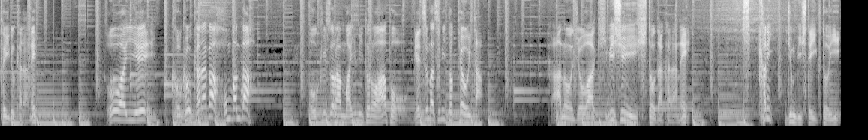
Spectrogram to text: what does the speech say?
ているからね。とはいえここからが本番だ。奥空真由美とのアポを月末に取っておいた。彼女は厳しい人だからね。しっかり準備していくといい。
